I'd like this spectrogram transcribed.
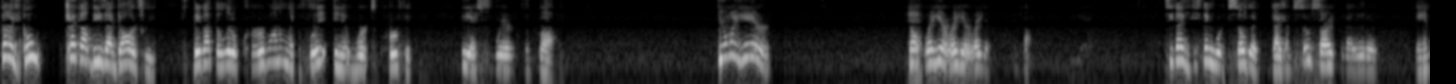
guys, go check out these at Dollar Tree. They got the little curve on them like a foot, and it works perfectly. Hey, I swear to God. Feel my hair. No, right here, right here, right here. See, guys, this thing works so good. Guys, I'm so sorry for that little fan right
